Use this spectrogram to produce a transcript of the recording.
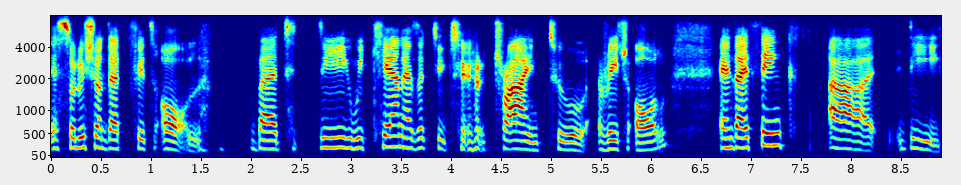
a solution that fits all, but the we can as a teacher trying to reach all. And I think uh, the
